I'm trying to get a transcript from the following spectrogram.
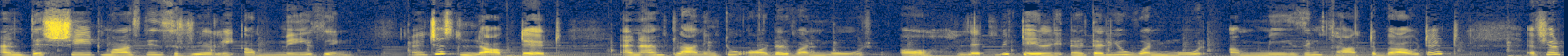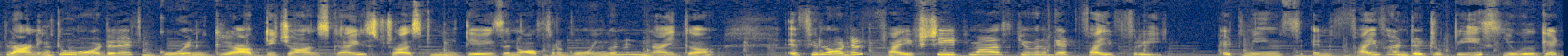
and this sheet mask is really amazing. I just loved it and I'm planning to order one more. Oh, let me tell, uh, tell you one more amazing fact about it. If you're planning to order it, go and grab the chance, guys. Trust me, there is an offer going on in Nykaa. If you'll order 5 sheet mask, you will get 5 free. It means in 500 rupees, you will get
